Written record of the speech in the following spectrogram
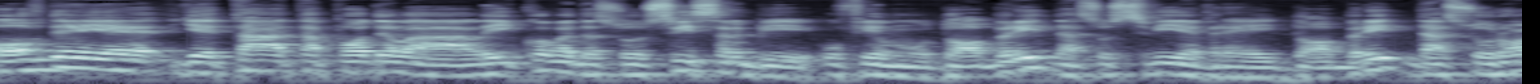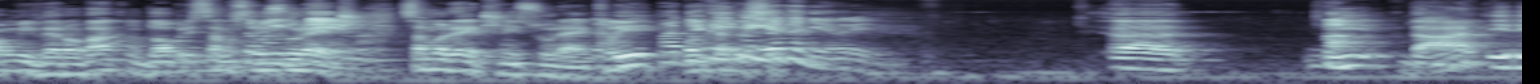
Ovde je, je ta, ta podela likova da su svi Srbi u filmu dobri, da su svi jevreji dobri, da su Romi verovatno dobri, samo što nisu reč, samo reč nisu rekli. Da. Pa dobro, ima se... jedan jevrej. Uh, Dva. I, da, i,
